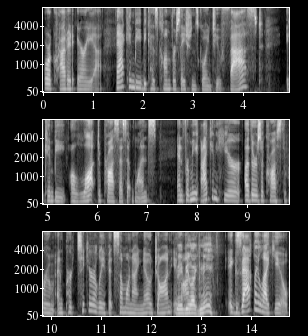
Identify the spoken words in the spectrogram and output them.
or a crowded area. That can be because conversation's going too fast. It can be a lot to process at once. And for me, I can hear others across the room, and particularly if it's someone I know, John. Maybe I'm, like me. Exactly like you.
